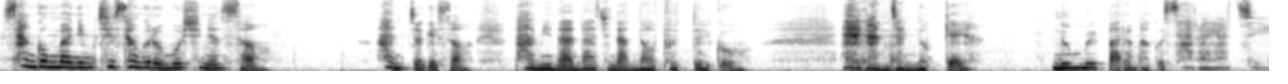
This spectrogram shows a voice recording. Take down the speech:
상공마님 지성으로 모시면서 한쪽에서 밤이나 낮이나 너 붙들고 애간장 높게 눈물바람하고 살아야지.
